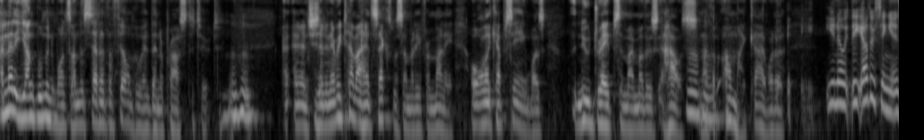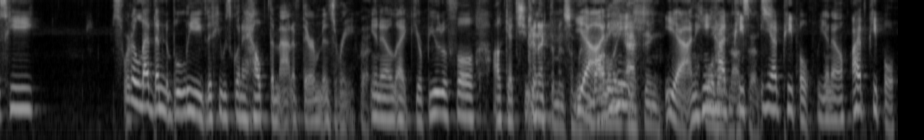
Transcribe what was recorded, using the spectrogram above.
I met a young woman once on the set of a film who had been a prostitute. Mm-hmm. And she said, and every time I had sex with somebody for money, all I kept seeing was the new drapes in my mother's house. And I Mm-hmm. thought, oh my God, what a. You know, the other thing is he sort of led them to believe that he was going to help them out of their misery. Right. You know, like you're beautiful, I'll get you Connect them in some way, Yeah, and modeling, he, acting, Yeah, and he had people. He had people. You know, I have people,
